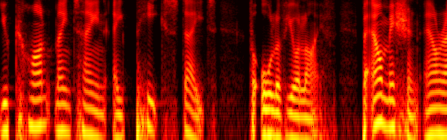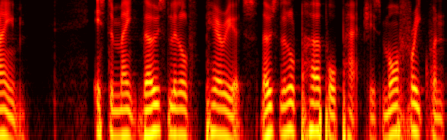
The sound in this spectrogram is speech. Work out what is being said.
You can't maintain a peak state for all of your life. But our mission, our aim, is to make those little periods, those little purple patches more frequent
